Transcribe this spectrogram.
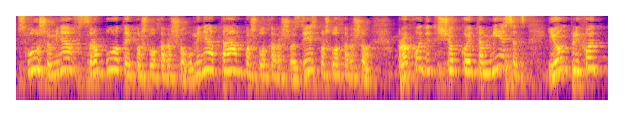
слушай, у меня с работой пошло хорошо, у меня там пошло хорошо, здесь пошло хорошо. Проходит еще какой-то месяц, и он приходит,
